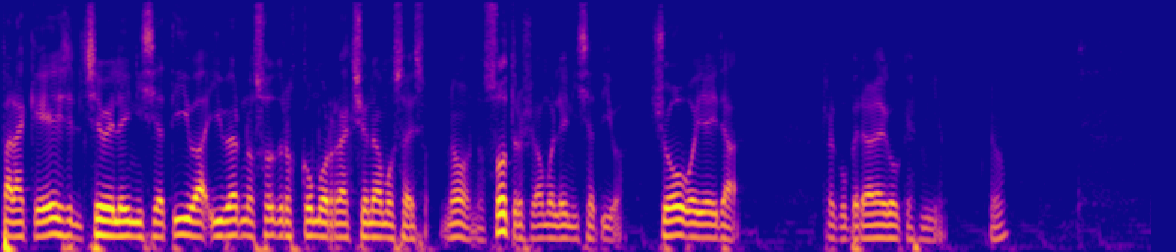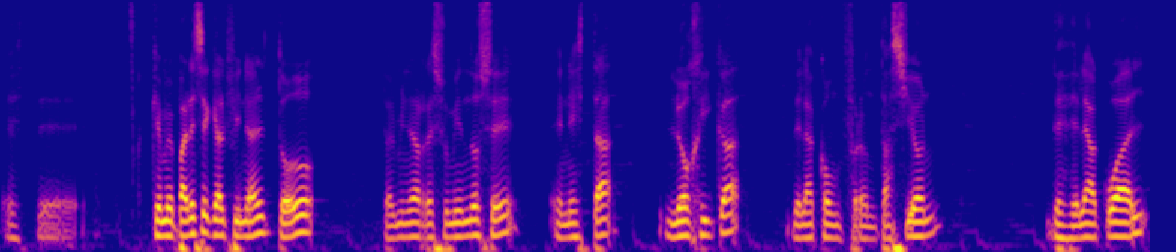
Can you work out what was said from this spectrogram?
para que él lleve la iniciativa y ver nosotros cómo reaccionamos a eso. No, nosotros llevamos la iniciativa. Yo voy a ir a recuperar algo que es mío, ¿no? Este, que me parece que al final todo termina resumiéndose en esta lógica de la confrontación desde la cual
